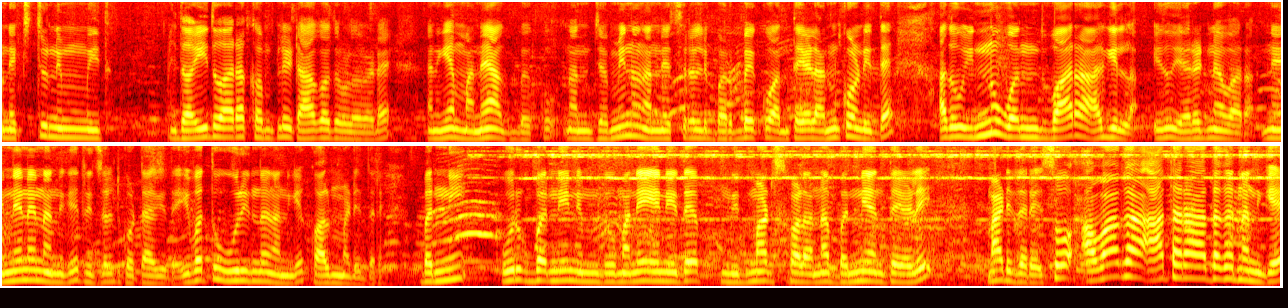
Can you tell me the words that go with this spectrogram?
ನೆಕ್ಸ್ಟು ನಿಮ್ಮ ಇದು ಇದು ಐದು ವಾರ ಕಂಪ್ಲೀಟ್ ಆಗೋದ್ರೊಳಗಡೆ ನನಗೆ ಮನೆ ಆಗಬೇಕು, ನನ್ನ ಜಮೀನು ನನ್ನ ಹೆಸರಲ್ಲಿ ಬರಬೇಕು ಅಂತ ಹೇಳಿ ಅಂದ್ಕೊಂಡಿದ್ದೆ ಅದು ಇನ್ನೂ ಒಂದು ವಾರ ಆಗಿಲ್ಲ, ಇದು ಎರಡನೇ ವಾರ. ನಿನ್ನೆನೇ ನನಗೆ ರಿಸಲ್ಟ್ ಕೊಟ್ಟಾಗಿದೆ ಇವತ್ತು ಊರಿಂದ ನನಗೆ ಕಾಲ್ ಮಾಡಿದ್ದಾರೆ. ಬನ್ನಿ, ಊರಿಗೆ ಬನ್ನಿ ನಿಮ್ಮದು ಮನೆ ಏನಿದೆ, ಇದು ಮಾಡಿಸ್ಕೊಳ್ಳೋಣ, ಬನ್ನಿ ಅಂತ ಹೇಳಿ ಮಾಡಿದ್ದಾರೆ. ಸೊ ಅವಾಗ ಆ ಥರ ಆದಾಗ ನನಗೆ,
